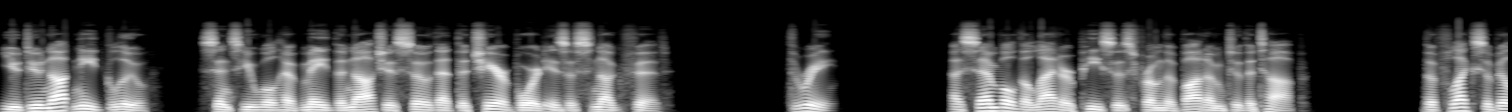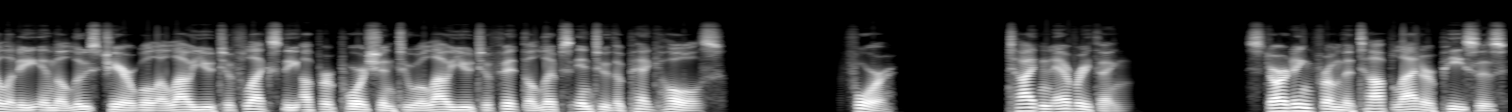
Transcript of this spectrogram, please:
You do not need glue, since you will have made the notches so that the chair board is a snug fit. 3. Assemble the ladder pieces from the bottom to the top. The flexibility in the loose chair will allow you to flex the upper portion to allow you to fit the lips into the peg holes. 4. Tighten everything. Starting from the top ladder pieces,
